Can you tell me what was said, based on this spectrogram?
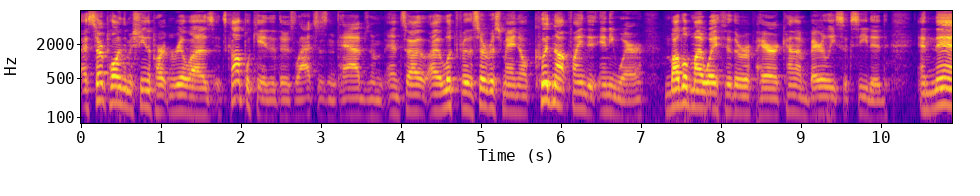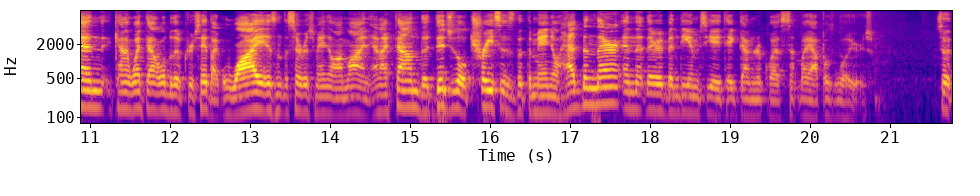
I start pulling the machine apart and realize it's complicated. There's latches and tabs. And, and so I, I looked for the service manual, could not find it anywhere, muddled my way through the repair, kind of barely succeeded. And then kind of went down a little bit of crusade, like why isn't the service manual online? And I found the digital traces that the manual had been there and that there had been DMCA takedown requests sent by Apple's lawyers. So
